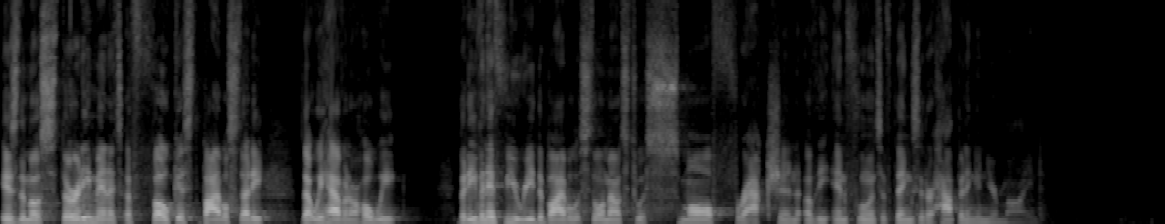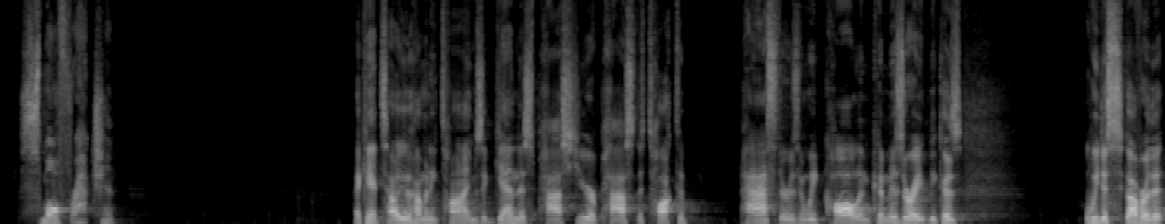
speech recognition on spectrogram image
is the most 30 minutes of focused Bible study that we have in our whole week. But even if you read the Bible, it still amounts to a small fraction of the influence of things that are happening in your mind. Small fraction. I can't tell you how many times, again, this past year, past, to talk to pastors and we call and commiserate because we discover that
